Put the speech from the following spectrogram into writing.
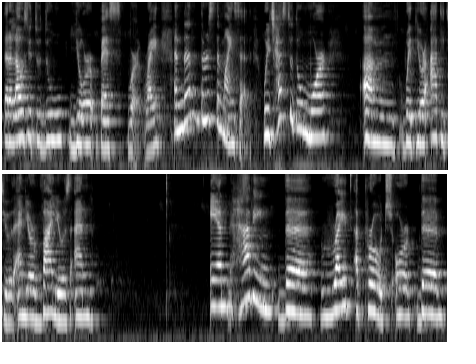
that allows you to do your best work, right? And then there's the mindset, which has to do more um, with your attitude and your values and and having the right approach or the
